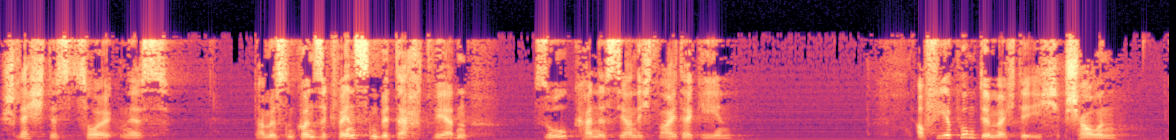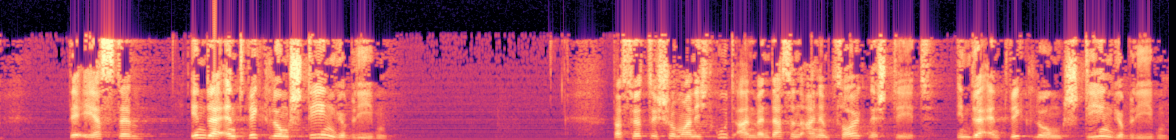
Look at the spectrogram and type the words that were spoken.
schlechtes Zeugnis. Da müssen Konsequenzen bedacht werden. So kann es ja nicht weitergehen. Auf vier Punkte möchte ich schauen. Der erste, in der Entwicklung stehen geblieben. Das hört sich schon mal nicht gut an, wenn das in einem Zeugnis steht, in der Entwicklung stehen geblieben.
